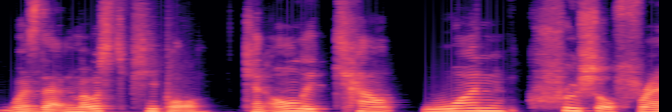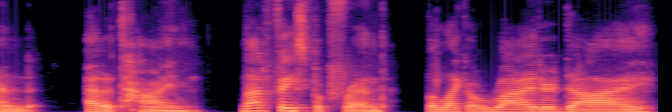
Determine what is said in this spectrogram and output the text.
was that most people can only count one crucial friend at a time. Not Facebook friend, but like a ride or die,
